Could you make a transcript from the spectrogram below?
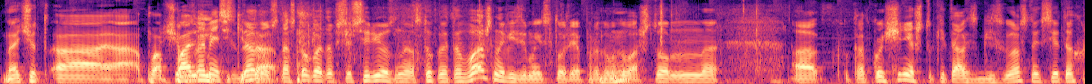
Значит, а, а, по Причем, заметьте, да, да. есть настолько это все серьезно, настолько это важно, видимо, история про Дом 2, что а, такое ощущение, что о государственных секретах,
